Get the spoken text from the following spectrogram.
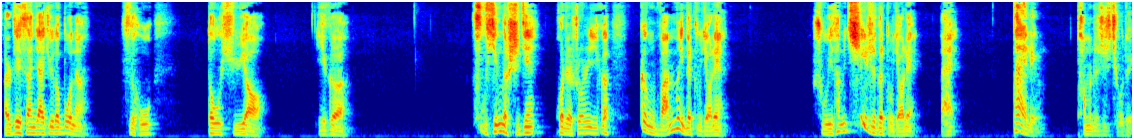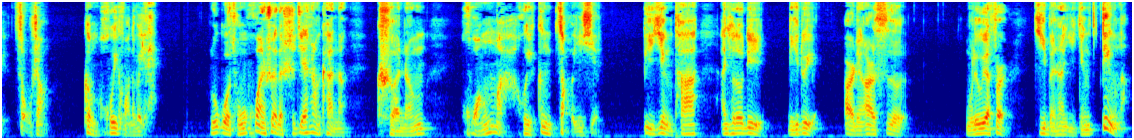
而这三家俱乐部呢，似乎都需要一个复兴的时间，或者说是一个更完美的主教练，属于他们气质的主教练来。带领他们的这支球队走上更辉煌的未来。如果从换帅的时间上看呢，可能皇马会更早一些，毕竟他安切洛蒂离队，二零二四五六月份基本上已经定了。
